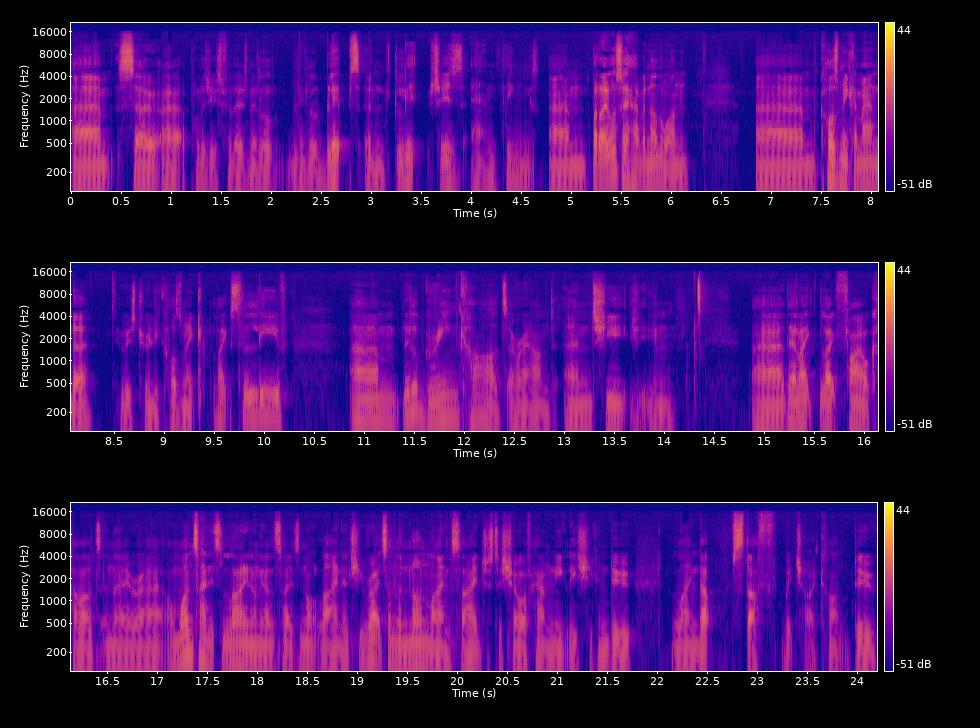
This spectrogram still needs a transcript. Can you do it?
Um, so uh, apologies for those little little blips and glitches and things. Um, but I also have another one. Um, Cosmic Amanda, who is truly cosmic, likes to leave um, little green cards around, and she, she uh, they're like like file cards, and they're uh, on one side it's line, on the other side it's not line, and she writes on the non-line side just to show off how neatly she can do lined up stuff, which I can't do.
